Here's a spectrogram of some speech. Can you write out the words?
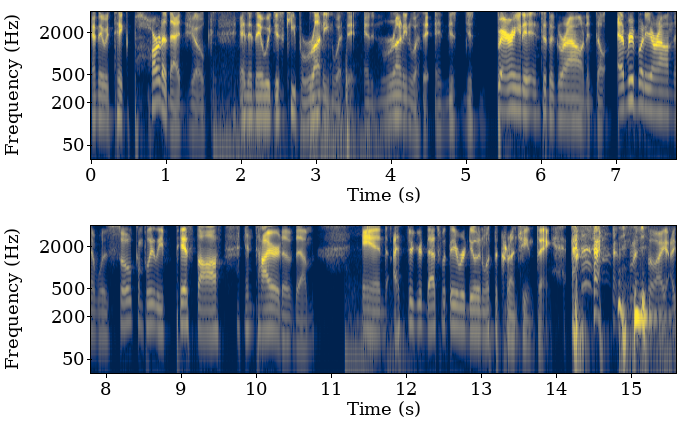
and they would take part of that joke, and then they would just keep running with it and running with it and just just burying it into the ground until everybody around them was so completely pissed off and tired of them. And I figured that's what they were doing with the crunching thing. so I, I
